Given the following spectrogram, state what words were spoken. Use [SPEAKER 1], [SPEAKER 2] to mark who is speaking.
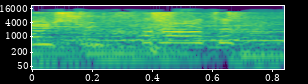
[SPEAKER 1] I in grote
